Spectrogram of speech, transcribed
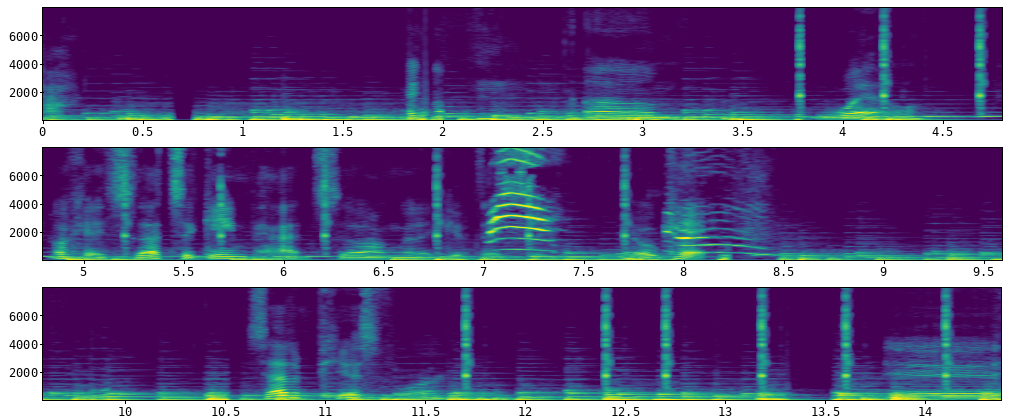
Ah. Um, well, okay, so that's a gamepad, so I'm gonna give this. Okay. Is that a PS4? Uh,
